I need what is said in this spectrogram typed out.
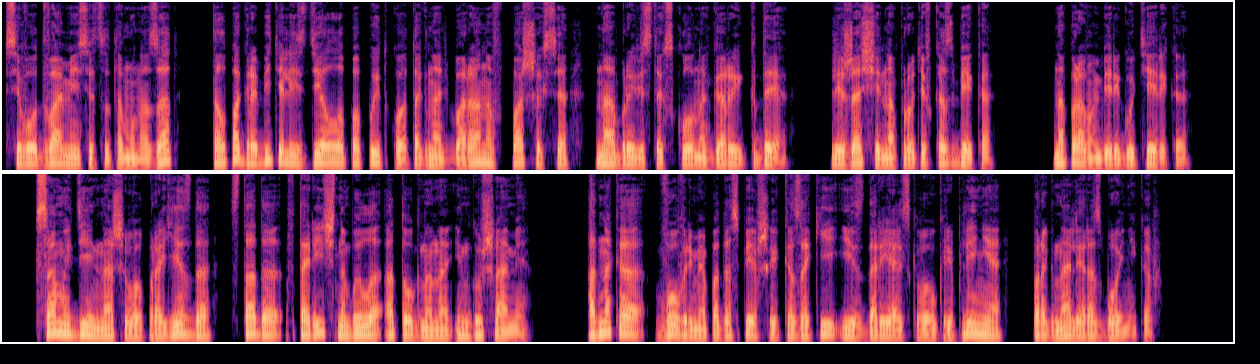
Всего два месяца тому назад толпа грабителей сделала попытку отогнать баранов, пасшихся на обрывистых склонах горы Где, лежащей напротив Казбека, на правом берегу Терека. В самый день нашего проезда стадо вторично было отогнано ингушами. Однако вовремя подоспевшие казаки из Дарьяльского укрепления прогнали разбойников.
